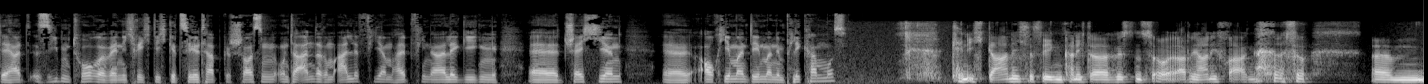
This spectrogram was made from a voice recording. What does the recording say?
Der hat sieben Tore, wenn ich richtig gezählt habe, geschossen. Unter anderem alle vier im Halbfinale gegen äh, Tschechien. Äh, auch jemand, den man im Blick haben muss? Kenne ich gar nicht, deswegen kann ich da höchstens Adriani fragen. Also ähm,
